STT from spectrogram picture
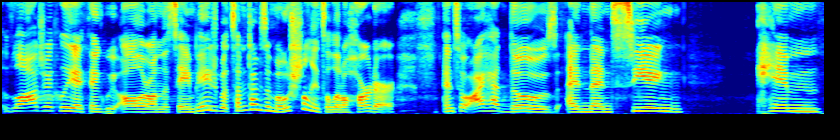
logically, I think we all are on the same page, but sometimes emotionally, it's a little harder. And so I had those, and then seeing him,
